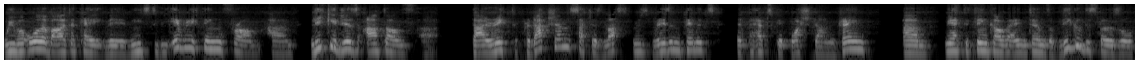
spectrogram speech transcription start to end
we were all about, okay, there needs to be everything from um, leakages out of uh, direct production, such as lost resin pellets that perhaps get washed down a drain. Um, we had to think of, uh, in terms of legal disposal,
